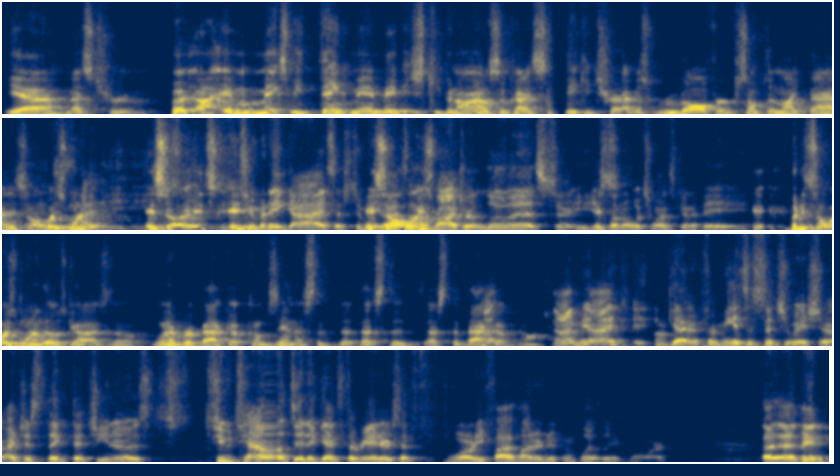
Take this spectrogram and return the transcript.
Yeah, that's true. But I, it makes me think, man. Maybe just keep an eye on some kind of sneaky Travis Rudolph or something like that. It's always one of the, it's, it's, There's too many guys. There's too many it's guys always- like Roger Lewis, or you just don't know which one's going to be. it- but it's always one of those guys though. Whenever a backup comes in, that's the that's the that's the backup. doctrine. I mean, I uh-huh. again for me, it's a situation. I just think that Geno is too talented against the Raiders at 4,500 to completely ignore. I I mean,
